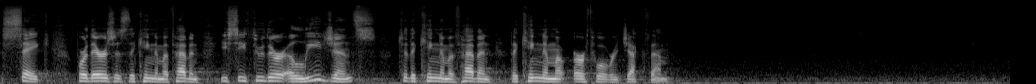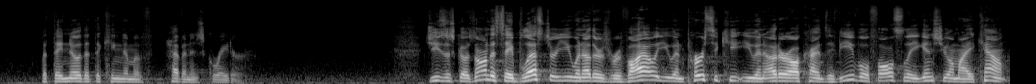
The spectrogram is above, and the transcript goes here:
sake, for theirs is the kingdom of heaven. You see, through their allegiance to the kingdom of heaven, the kingdom of earth will reject them. But they know that the kingdom of heaven is greater. Jesus goes on to say, Blessed are you when others revile you and persecute you and utter all kinds of evil falsely against you on my account.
